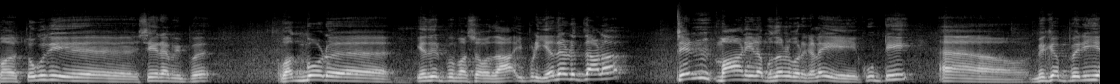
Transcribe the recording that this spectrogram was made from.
ம- தொகுதி சீரமைப்பு வக்போர்டு எதிர்ப்பு மசோதா இப்படி எதை எடுத்தாலும் தென் மாநில முதல்வர்களை கூட்டி மிகப்பெரிய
